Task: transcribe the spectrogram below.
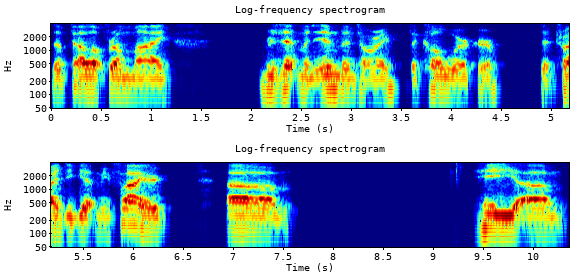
the fellow from my resentment inventory, the coworker that tried to get me fired, um, he um,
